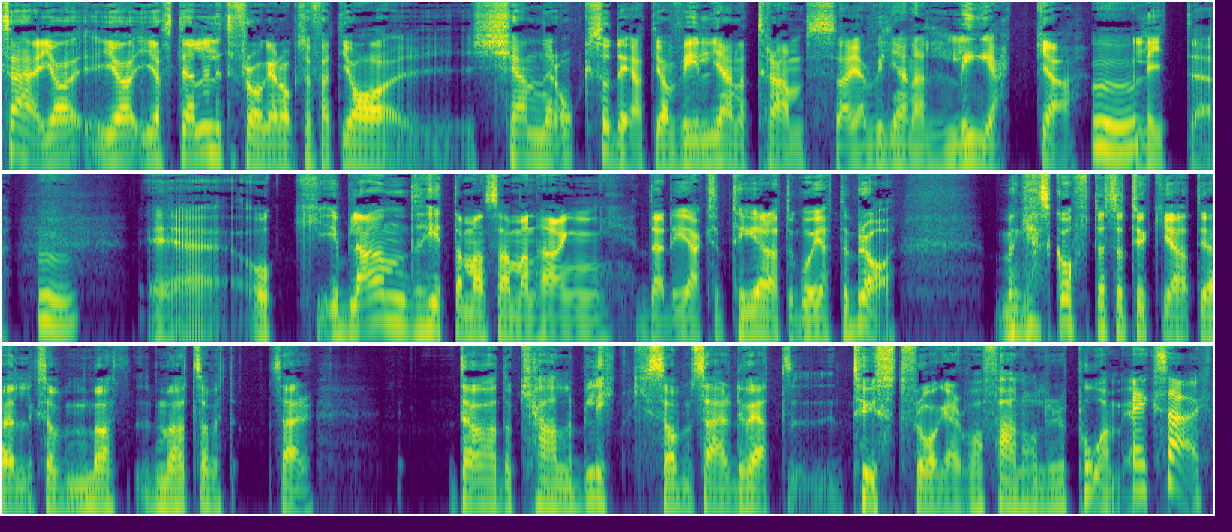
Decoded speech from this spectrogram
så här, jag, jag, jag ställer lite frågan också för att jag känner också det att jag vill gärna tramsa, jag vill gärna leka lite. Mm. Eh, och ibland hittar man sammanhang där det är accepterat och går jättebra. Men ganska ofta så tycker jag att jag liksom möt, möts av ett så här, död och kall blick som så här, du vet, tyst frågar vad fan håller du på med? Exakt.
